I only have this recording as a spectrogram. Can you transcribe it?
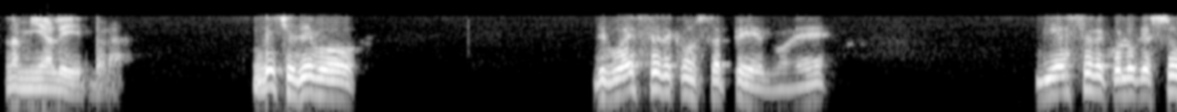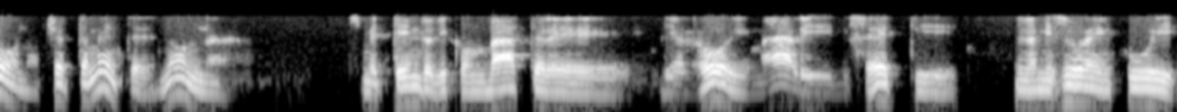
la mia lebbra. Invece devo, devo essere consapevole di essere quello che sono, certamente non smettendo di combattere gli errori, i mali, i difetti, nella misura in cui,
